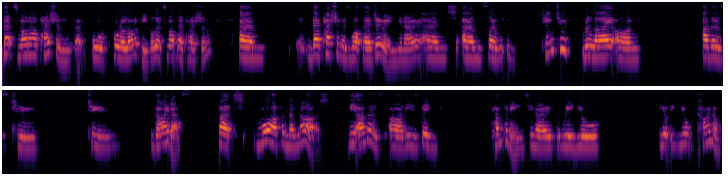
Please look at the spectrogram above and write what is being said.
That's not our passion uh, for for a lot of people. It's not their passion. Um, their passion is what they're doing, you know, and um, so we tend to rely on others to to guide us, but more often than not, the others are these big companies, you know, where you're you're you're kind of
